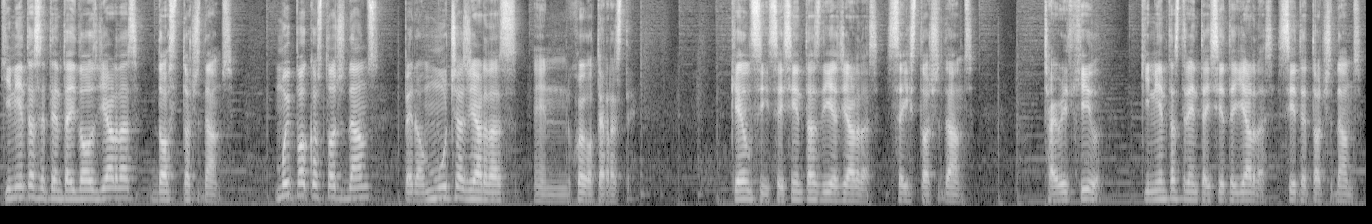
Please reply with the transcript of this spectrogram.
572 yardas, 2 touchdowns. Muy pocos touchdowns, pero muchas yardas en juego terrestre. Kelsey, 610 yardas, 6 touchdowns. Tyreek Hill, 537 yardas, 7 touchdowns.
